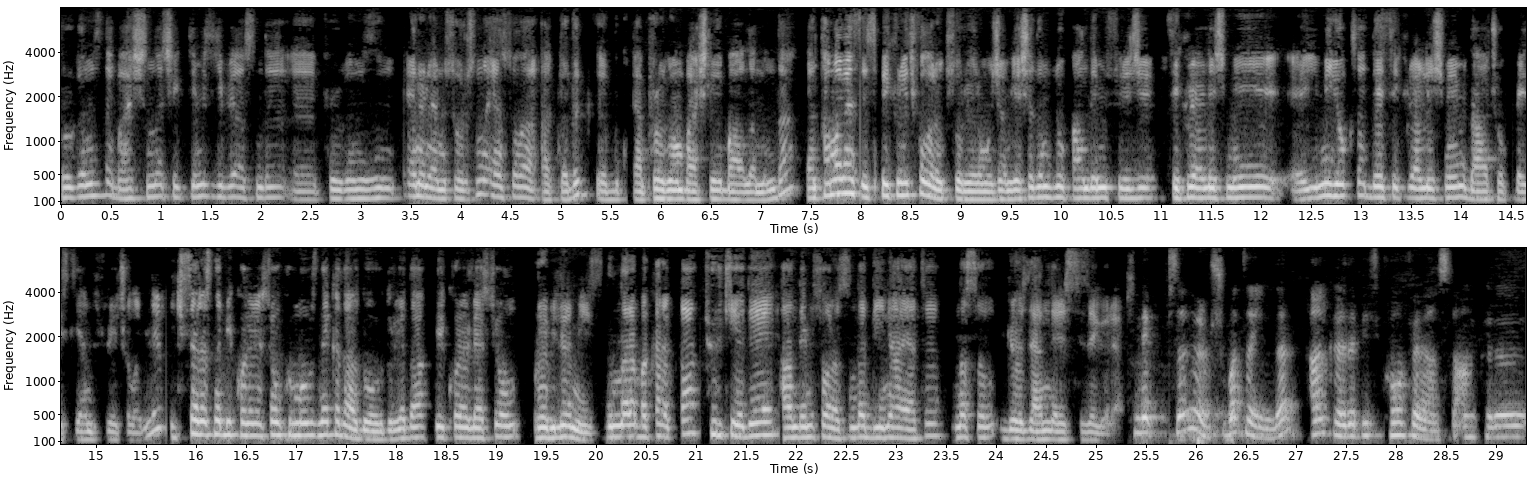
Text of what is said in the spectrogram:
programımızda başında çektiğimiz gibi aslında e, programımızın en önemli sorusunu en sona akladık. E, bu yani programın başlığı bağlamında. Ben tamamen spekülatif olarak soruyorum hocam. Yaşadığımız bu pandemi süreci sekülerleşmeyi e, mi yoksa desekülerleşmeyi mi daha çok besleyen bir süreç olabilir? İkisi arasında bir korelasyon kurmamız ne kadar doğrudur ya da bir korelasyon kurabilir miyiz? Bunlara bakarak da Türkiye'de pandemi sonrasında dini hayatı nasıl gözlemleriz size göre? Şimdi sanıyorum Şubat ayında Ankara'da bir konferansta Ankara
